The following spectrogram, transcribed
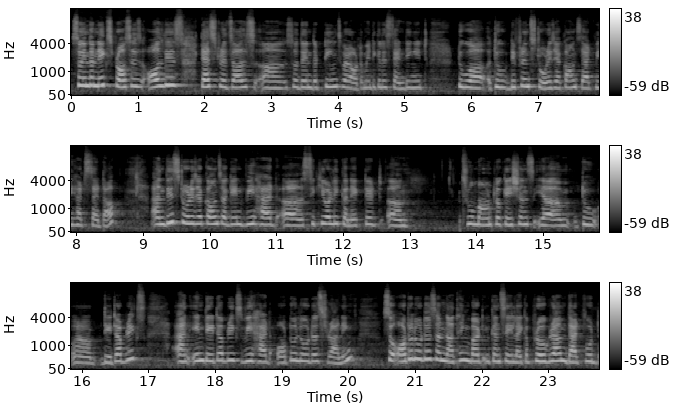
So in the next process, all these test results, uh, so then the teams were automatically sending it to, uh, to different storage accounts that we had set up. And these storage accounts, again, we had uh, securely connected um, through mount locations um, to uh, Databricks. And in Databricks, we had autoloaders running. So autoloaders are nothing but, you can say, like a program that would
